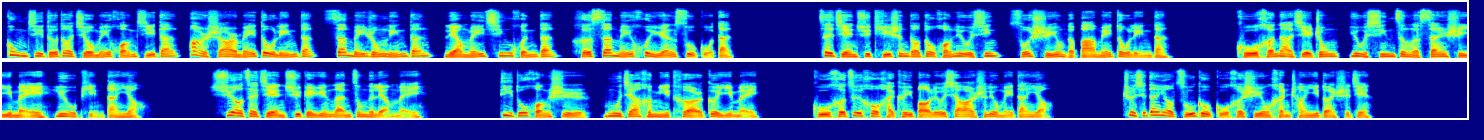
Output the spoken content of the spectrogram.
共计得到九枚黄级丹、二十二枚斗灵丹、三枚融灵丹、两枚清魂丹和三枚混元素骨丹，再减去提升到斗皇六星所使用的八枚斗灵丹，古河那界中又新增了三十一枚六品丹药，需要再减去给云岚宗的两枚，帝都皇室穆家和米特尔各一枚，古河最后还可以保留下二十六枚丹药，这些丹药足够古河使用很长一段时间。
